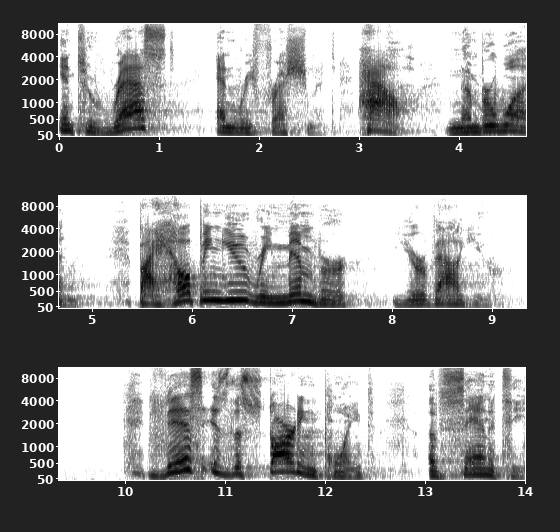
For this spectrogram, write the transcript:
into rest and refreshment. How? Number one, by helping you remember your value. This is the starting point of sanity.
